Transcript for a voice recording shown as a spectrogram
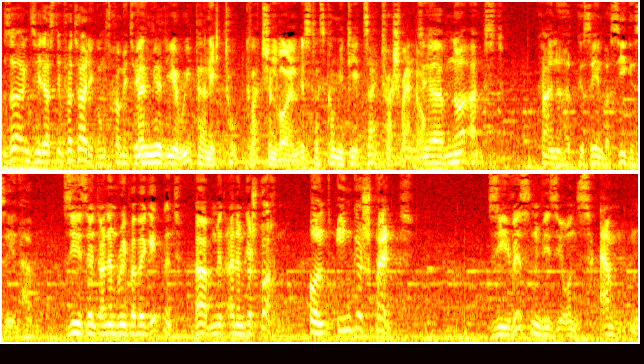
Sagen Sie das dem Verteidigungskomitee. Wenn wir die Reaper nicht totquatschen wollen, ist das Komitee Zeitverschwendung. Sie haben nur Angst. Keiner hat gesehen, was Sie gesehen haben. Sie sind einem Reaper begegnet, haben mit einem gesprochen und ihn gesprengt. Sie wissen, wie Sie uns ernten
